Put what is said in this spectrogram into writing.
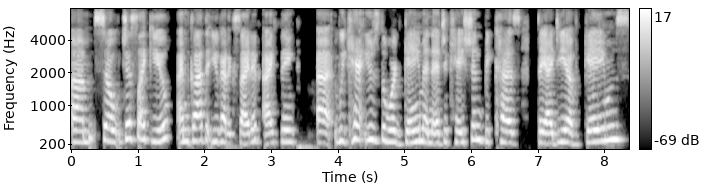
um so just like you i'm glad that you got excited i think uh, we can't use the word game in education because the idea of games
